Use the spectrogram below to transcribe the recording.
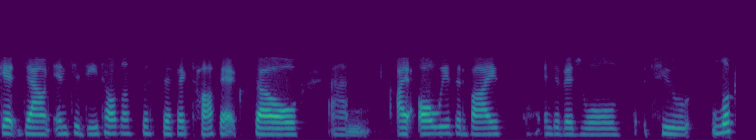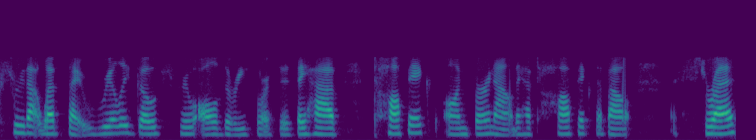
get down into details on specific topics. So, um, I always advise individuals to look through that website, really go through all of the resources. They have topics on burnout, they have topics about stress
